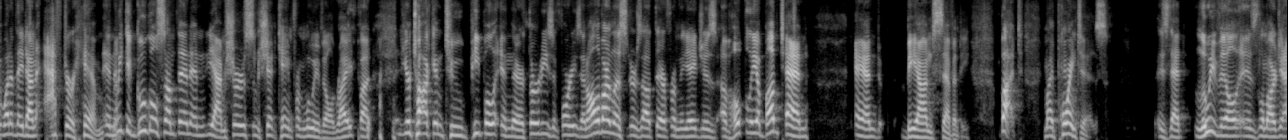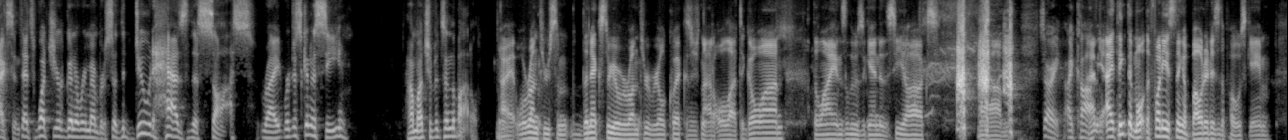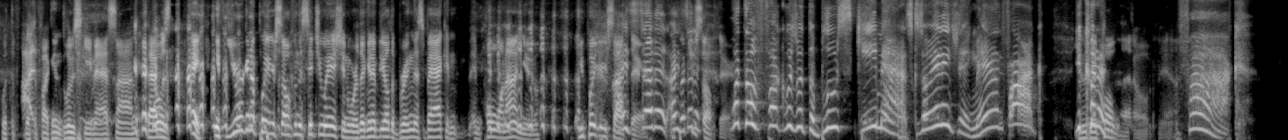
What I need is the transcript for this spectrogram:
What have they done after him? And we could Google something, and yeah, I'm sure some shit came from Louisville, right? But you're talking to people in their 30s and 40s, and all of our listeners out there from the ages of hopefully above 10 and beyond 70. But my point is, is that Louisville is Lamar Jackson. That's what you're going to remember. So the dude has the sauce, right? We're just going to see how much of it's in the bottle. All right, we'll run through some. The next three we'll run through real quick because there's not a whole lot to go on. The Lions lose again to the Seahawks. Um, Sorry, I coughed. I mean, I think the mo- the funniest thing about it is the post game with the with I- the fucking blue ski mask on. That was hey, if you're gonna put yourself in the situation where they're gonna be able to bring this back and and pull one on you, you put yourself I there. said it. You I put said it. yourself there. What the fuck was with the blue ski masks or anything, man? Fuck. You could have. pulled that out. Yeah, Fuck.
